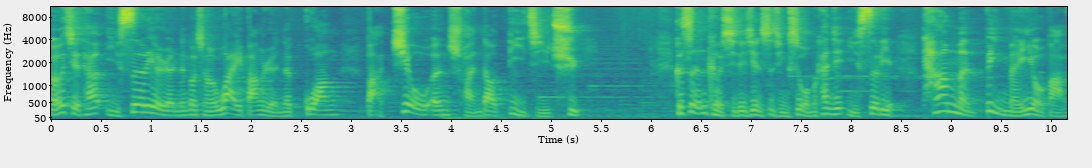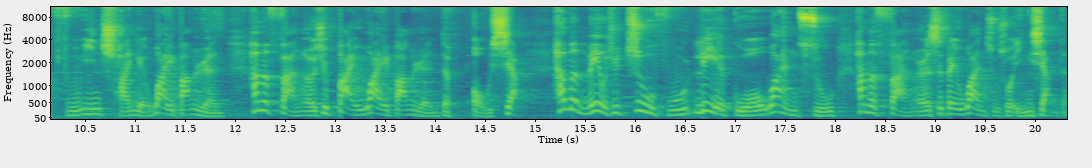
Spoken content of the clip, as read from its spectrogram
而且他要以色列人能够成为外邦人的光，把救恩传到地级去。可是很可惜的一件事情是，我们看见以色列，他们并没有把福音传给外邦人，他们反而去拜外邦人的偶像，他们没有去祝福列国万族，他们反而是被万族所影响的。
